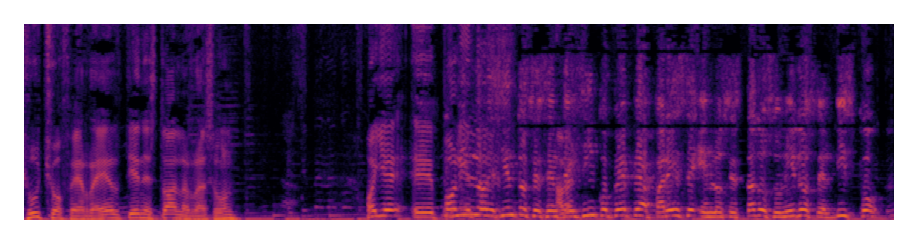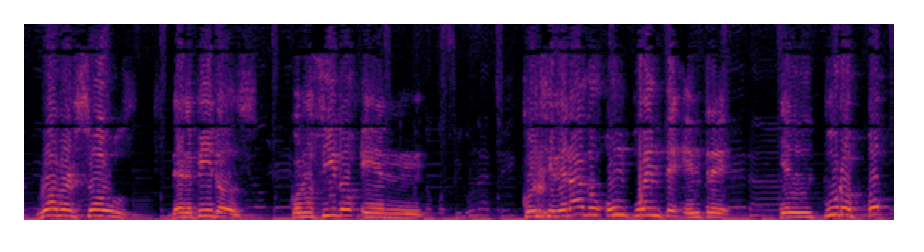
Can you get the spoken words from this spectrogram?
Chucho Ferrer, tienes toda la razón. Oye, eh, Poli, En 1965, Pepe, aparece en los Estados Unidos el disco Robert Souls de The Beatles conocido en considerado un puente entre el puro pop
